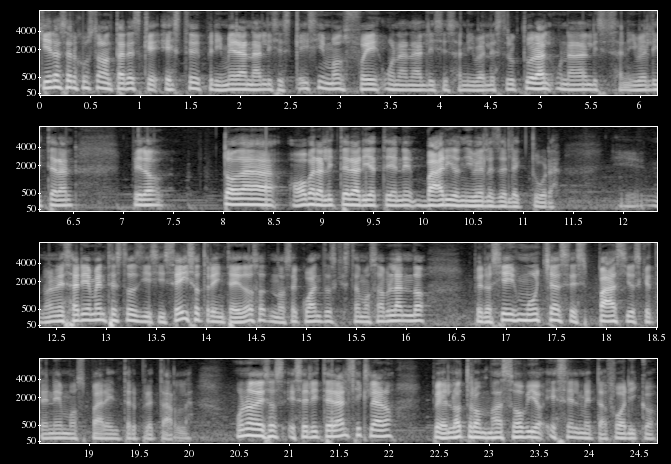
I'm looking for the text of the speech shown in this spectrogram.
quiero hacer justo notar es que este primer análisis que hicimos fue un análisis a nivel estructural, un análisis a nivel literal, pero toda obra literaria tiene varios niveles de lectura. Eh, no necesariamente estos 16 o 32 no sé cuántos que estamos hablando, pero sí hay muchos espacios que tenemos para interpretarla. Uno de esos es el literal, sí, claro, pero el otro más obvio es el metafórico.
